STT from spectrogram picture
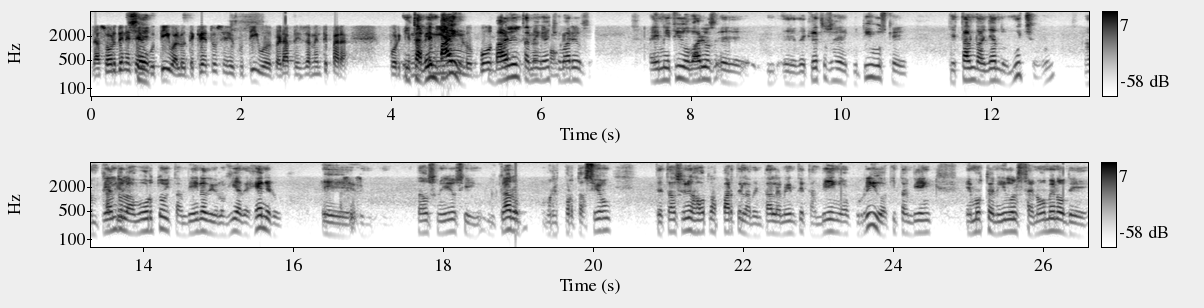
las órdenes ejecutivas, los decretos ejecutivos, ¿verdad? Precisamente para... Porque y también Biden, los Biden también ha hecho varios, ha emitido varios eh, eh, decretos ejecutivos que, que, están dañando mucho, ampliando el aborto y también la ideología de género. Eh, en Estados Unidos y, y, claro, por exportación de Estados Unidos a otras partes, lamentablemente también ha ocurrido. Aquí también hemos tenido el fenómeno de,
